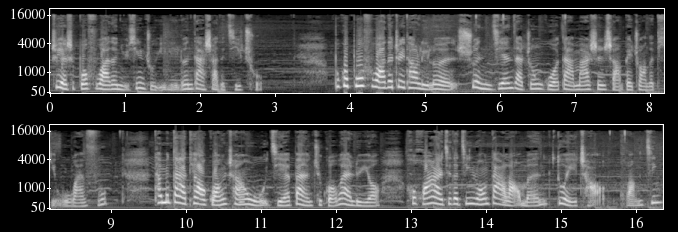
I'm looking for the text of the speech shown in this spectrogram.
这也是波伏娃的女性主义理论大厦的基础。不过，波伏娃的这套理论瞬间在中国大妈身上被撞得体无完肤。他们大跳广场舞，结伴去国外旅游，和华尔街的金融大佬们对吵。黄金，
